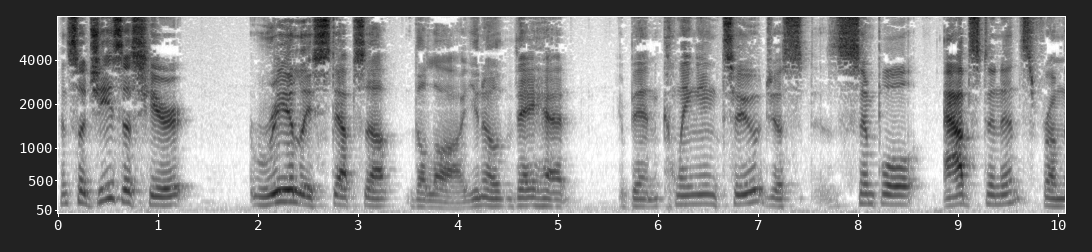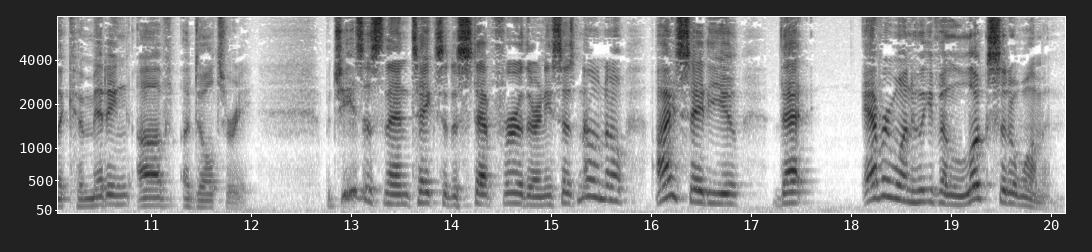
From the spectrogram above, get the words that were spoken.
And so Jesus here really steps up the law. You know, they had been clinging to just simple abstinence from the committing of adultery. But Jesus then takes it a step further and he says, No, no, I say to you that everyone who even looks at a woman,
